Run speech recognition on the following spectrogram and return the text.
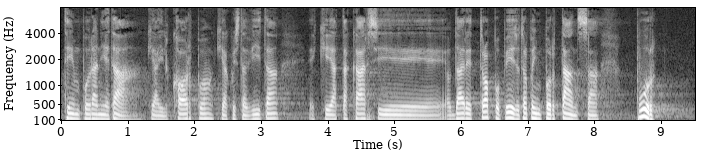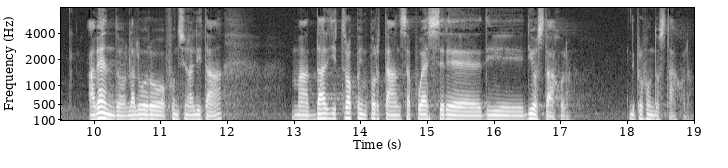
temporaneità che ha il corpo, che ha questa vita e che attaccarsi o dare troppo peso, troppa importanza, pur avendo la loro funzionalità, ma dargli troppa importanza può essere di, di ostacolo, di profondo ostacolo.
